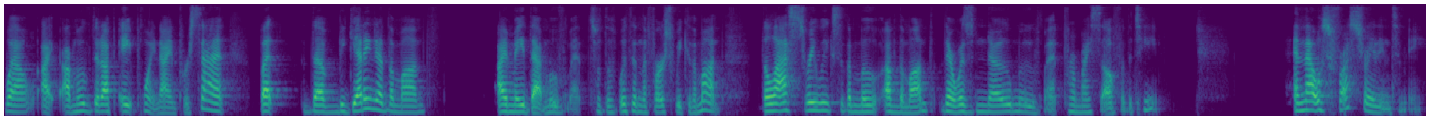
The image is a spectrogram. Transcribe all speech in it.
Well, I, I moved it up 8.9%, but the beginning of the month, I made that movement. So the, within the first week of the month, the last three weeks of the mo- of the month, there was no movement for myself or the team, and that was frustrating to me.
